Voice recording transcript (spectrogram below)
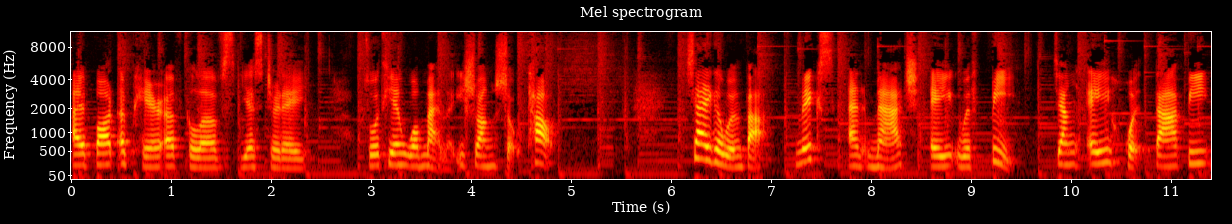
：I bought a pair of gloves yesterday。昨天我买了一双手套。下一个文法：mix and match A with B，将 A 混搭 B。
